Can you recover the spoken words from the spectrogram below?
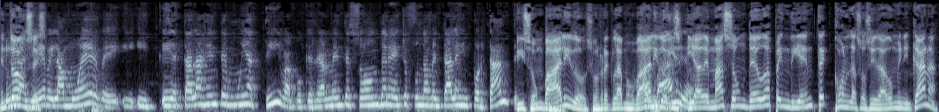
Entonces, y la lleva y la mueve y, está la gente muy activa porque realmente son derechos fundamentales importantes. Y son válidos, son reclamos válidos, Y, además son deudas pendientes con la sociedad dominicana,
